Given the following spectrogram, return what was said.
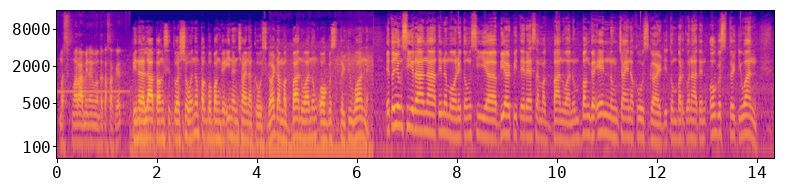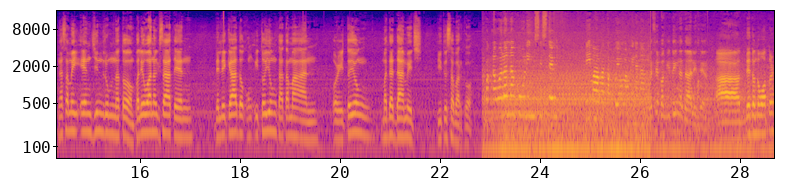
mas marami na yung magkakasakit. Pinalala pa ang sitwasyon ng pagbabanggain ng China Coast Guard ang Magbanwa noong August 31. Ito yung sira na tinamo nitong si uh, BRP Teresa Magbanwa nung banggain ng China Coast Guard. Itong barko natin August 31. Nasa may engine room na to. Paliwanag sa atin, delikado kung ito yung tatamaan or ito yung madadamage dito sa barko. Pag nawalan ng cooling system, di makakatakbo yung makina namin. Kasi pag ito yung nadali, sir. Ah, dead on the water.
